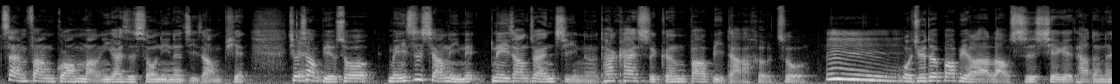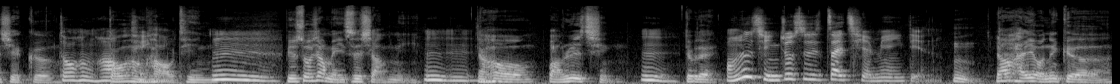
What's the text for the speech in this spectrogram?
绽放光芒，应该是 Sony 那几张片，就像比如说，每一次想你那那一张专辑呢，他开始跟鲍比达合作，嗯，我觉得鲍比达老师写给他的那些歌都很好，都很好听，嗯，比如说像每一次想你，嗯嗯，然后往日情。嗯，对不对？往日情就是在前面一点。嗯，然后还有那个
